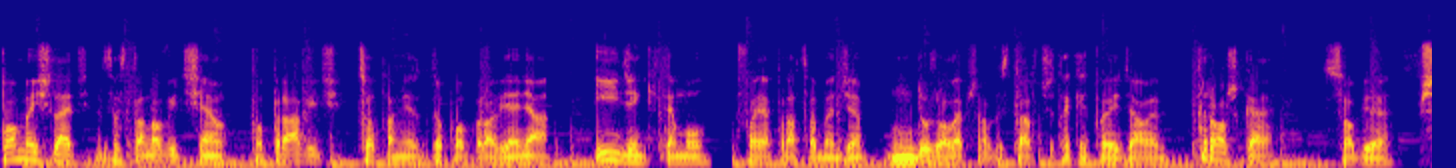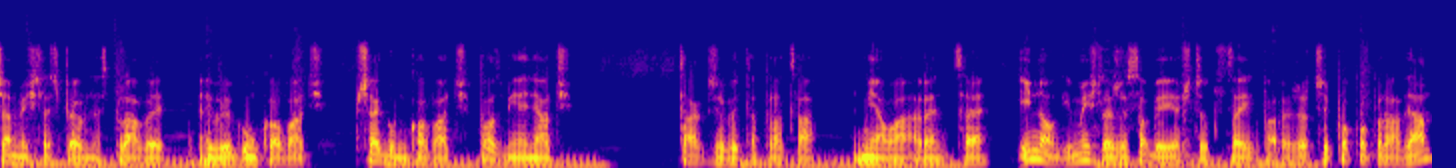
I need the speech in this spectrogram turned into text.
pomyśleć, zastanowić się, poprawić, co tam jest do poprawienia i dzięki temu Twoja praca będzie dużo lepsza. Wystarczy, tak jak powiedziałem, troszkę sobie przemyśleć pewne sprawy, wygumkować, przegumkować, pozmieniać, tak żeby ta praca miała ręce i nogi. Myślę, że sobie jeszcze tutaj parę rzeczy popoprawiam.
